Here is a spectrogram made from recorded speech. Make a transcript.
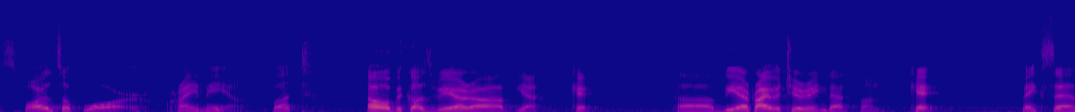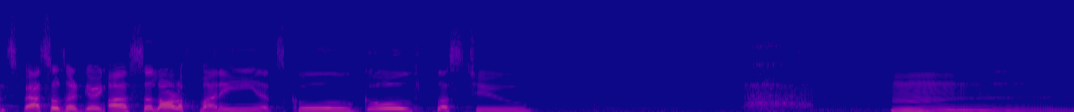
Spoils of war, Crimea. What? Oh, because we are, uh, yeah, okay. Uh, we are privateering that one. Okay, makes sense. Vassals are giving us a lot of money. That's cool. Gold plus two. Hmm.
